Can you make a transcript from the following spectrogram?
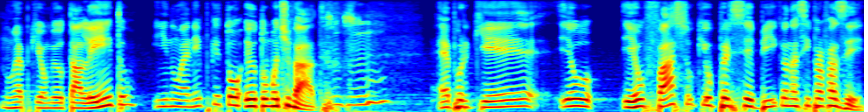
não é porque é o meu talento e não é nem porque tô- eu tô motivado. Uhum. É porque eu eu faço o que eu percebi que eu nasci para fazer.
